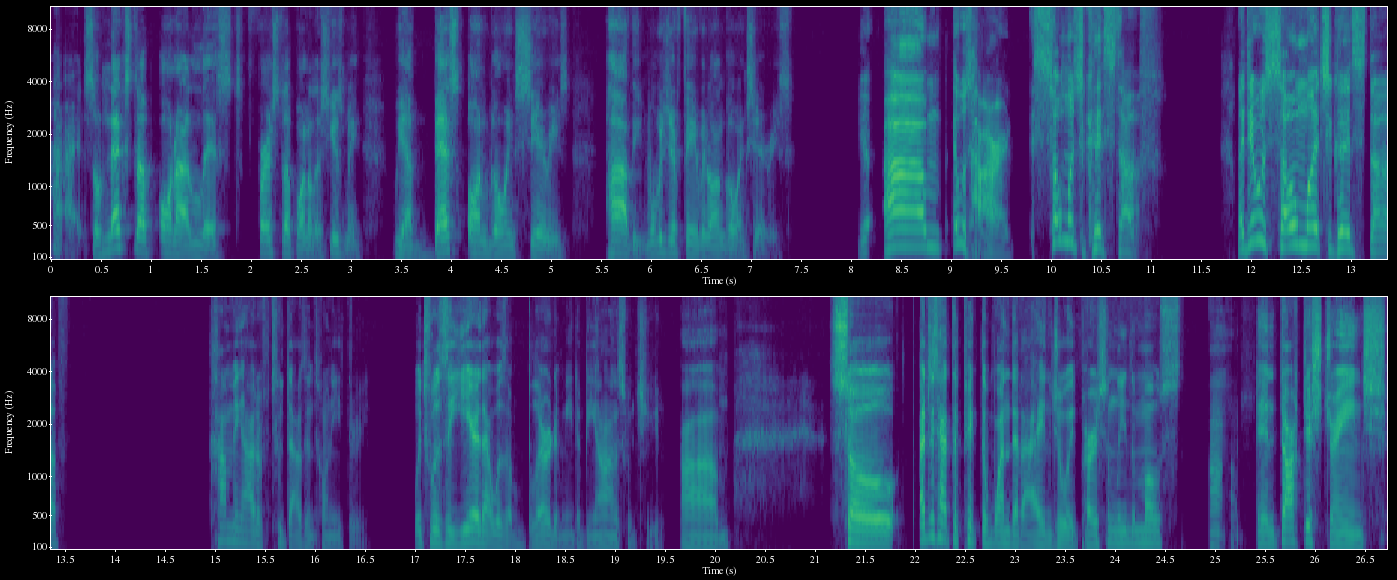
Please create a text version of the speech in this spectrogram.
All right. So next up on our list, first up on our list, excuse me, we have best ongoing series. Javi, what was your favorite ongoing series? Yeah. Um, it was hard. So much good stuff. Like there was so much good stuff coming out of 2023, which was a year that was a blur to me, to be honest with you. Um, so I just had to pick the one that I enjoyed personally the most. Um, and Doctor Strange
